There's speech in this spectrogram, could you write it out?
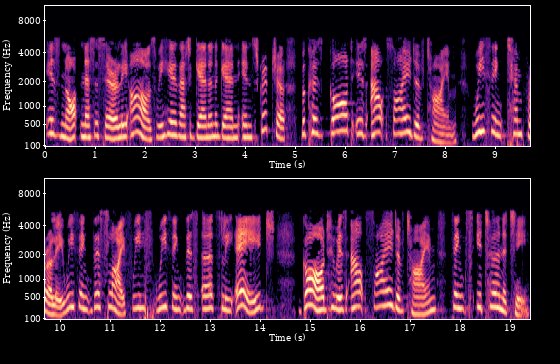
is not necessarily ours. We hear that again and again in Scripture because God is outside of time. We think temporally. We think this life. We, we think this earthly age. God, who is outside of time, thinks eternity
